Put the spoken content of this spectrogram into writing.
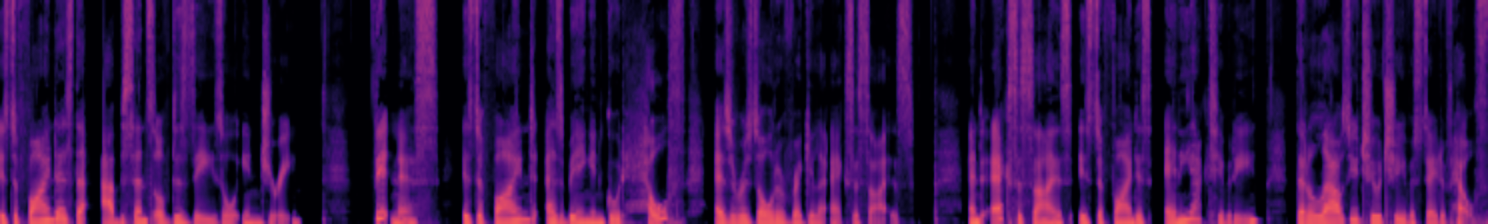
is defined as the absence of disease or injury. Fitness is defined as being in good health as a result of regular exercise. And exercise is defined as any activity that allows you to achieve a state of health.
